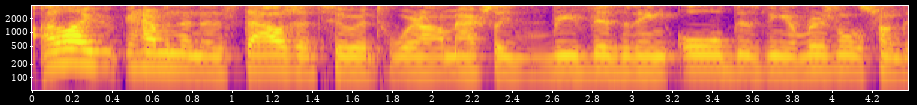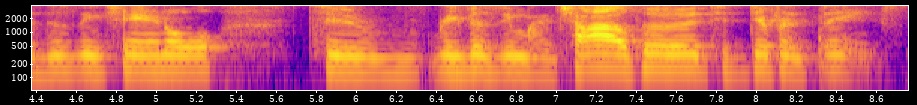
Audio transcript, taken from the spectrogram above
I like having the nostalgia to it, to where I'm actually revisiting old Disney originals from the Disney Channel to revisiting my childhood to different things.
